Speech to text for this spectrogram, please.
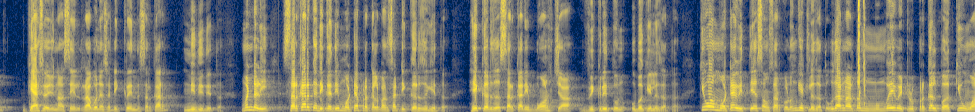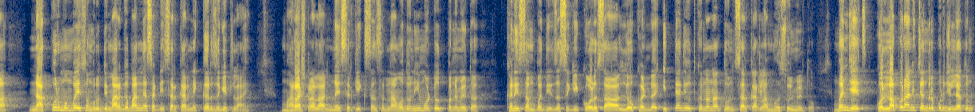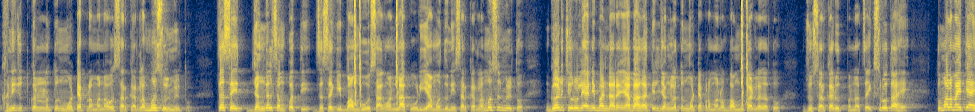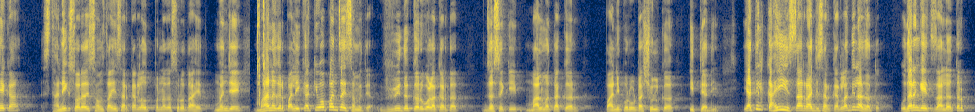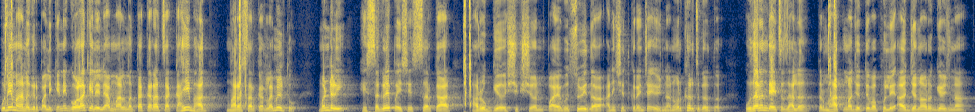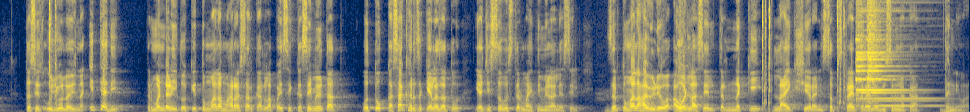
गॅस योजना असेल राबवण्यासाठी केंद्र सरकार निधी देतं. मंडळी सरकार कधी कधी मोठ्या प्रकल्पांसाठी कर्ज घेतं. हे कर्ज सरकारी बॉन्ड्सच्या विक्रीतून उभं केलं जातं. किंवा मोठ्या वित्तीय संस्थांकडून घेतलं जातं. उदाहरणार्थ मुंबई मेट्रो प्रकल्प किंवा नागपूर मुंबई समृद्धी मार्ग बांधण्यासाठी सरकारने कर्ज घेतलं आहे. महाराष्ट्राला नैसर्गिक संसाधनामधूनही मोठं उत्पन्न मिळतं. खनिज संपत्ती जसं की कोळसा लोखंड इत्यादी उत्खननातून सरकारला महसूल मिळतो. म्हणजेच कोल्हापूर आणि चंद्रपूर जिल्ह्यातून खनिज उत्खननातून मोठ्या प्रमाणावर सरकारला महसूल मिळतो. तसेच जंगल संपत्ती जसं की बांबू सागवान लाकूड यामधूनही सरकारला महसूल मिळतो. गडचिरोली आणि भंडारा या भागातील जंगलातून मोठ्या प्रमाणावर बांबू काढला जातो जो सरकारी उत्पन्नाचा एक स्रोत आहे. तुम्हाला माहिती आहे का? स्थानिक स्वराज्य संस्था ही सरकारला उत्पन्नाचा स्रोत आहेत. म्हणजे महानगरपालिका किंवा पंचायत समित्या विविध कर गोळा करतात. जसे की मालमत्ता कर पाणी पुरवठा शुल्क इत्यादी. यातील काही हिस्सा राज्य सरकारला दिला जातो. उदाहरण घ्यायचं झालं तर पुणे महानगरपालिकेने गोळा केलेल्या मालमत्ता कराचा काही भाग महाराष्ट्र सरकारला मिळतो. मंडळी हे सगळे पैसे सरकार आरोग्य शिक्षण पायाभूत सुविधा आणि शेतकऱ्यांच्या योजनांवर खर्च करतं. उदाहरण द्यायचं झालं तर महात्मा ज्योतिबा फुले जन आरोग्य योजना तसेच उज्ज्वला योजना इत्यादी. तर मंडळी तो की तुम्हाला महाराष्ट्र सरकारला पैसे कसे मिळतात व तो कसा खर्च केला जातो याची सविस्तर माहिती मिळाली असेल. जर तुम्हाला हा व्हिडिओ आवडला असेल तर नक्की लाईक शेअर आणि सबस्क्राईब करायला विसरू नका. धन्यवाद.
